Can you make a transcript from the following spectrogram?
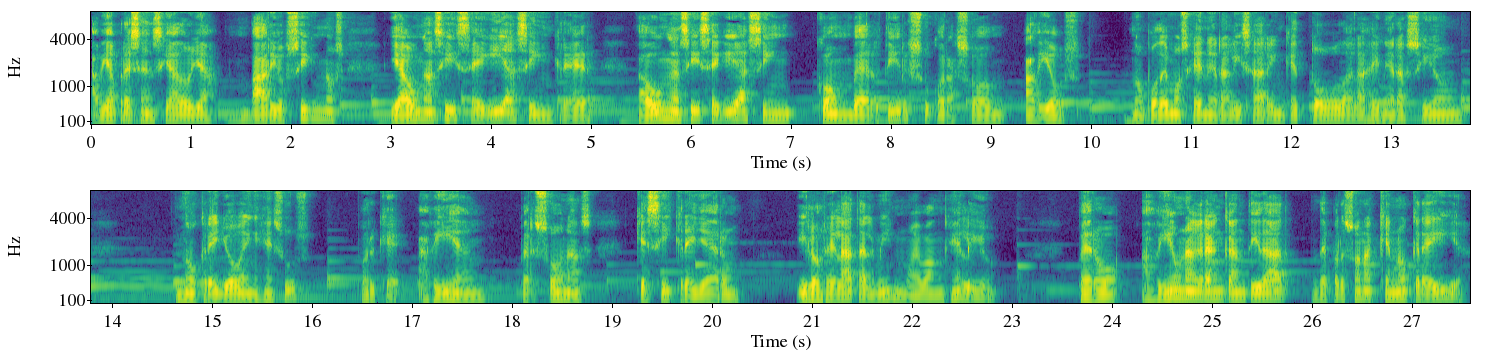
había presenciado ya varios signos y aún así seguía sin creer, aún así seguía sin convertir su corazón a Dios. No podemos generalizar en que toda la generación no creyó en Jesús, porque habían personas que sí creyeron, y lo relata el mismo Evangelio, pero había una gran cantidad de personas que no creían,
